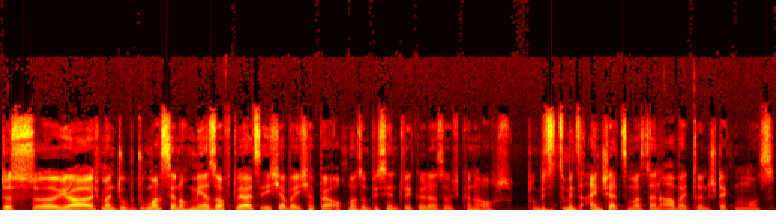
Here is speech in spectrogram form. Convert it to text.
Das, äh, ja, ich meine, du, du machst ja noch mehr Software als ich, aber ich habe ja auch mal so ein bisschen entwickelt, also ich kann ja auch so ein bisschen zumindest einschätzen, was da in Arbeit drin stecken muss.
